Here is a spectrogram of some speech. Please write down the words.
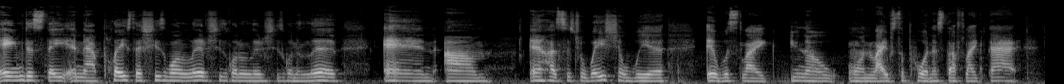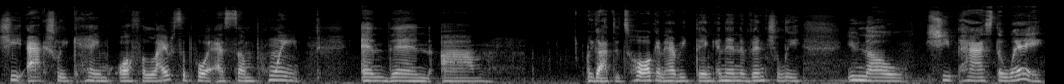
aim to stay in that place that she's gonna live. She's gonna live. She's gonna live. And um, in her situation where it was like you know on life support and stuff like that, she actually came off of life support at some point and then um, we got to talk and everything and then eventually you know she passed away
